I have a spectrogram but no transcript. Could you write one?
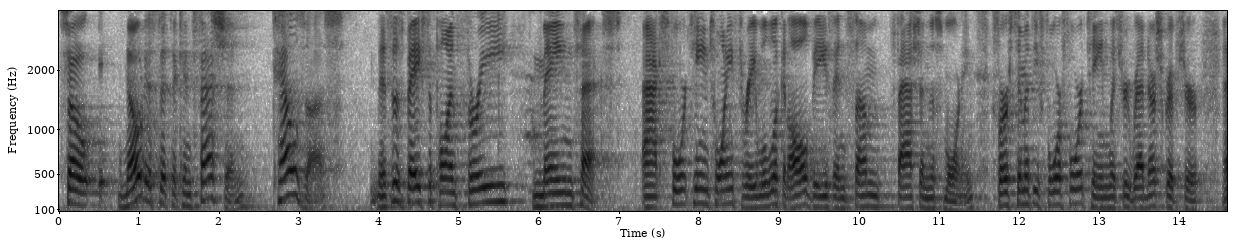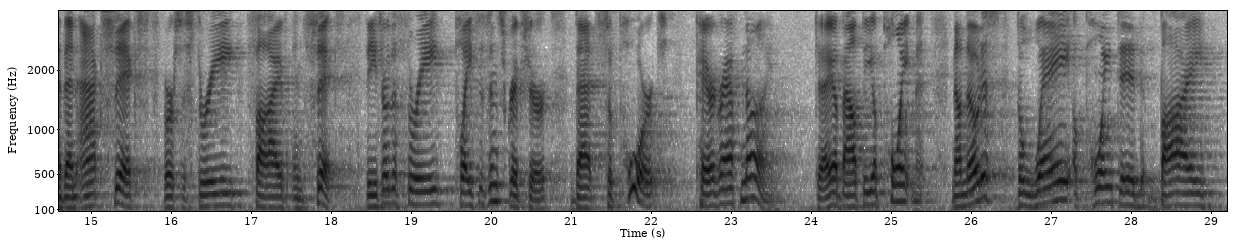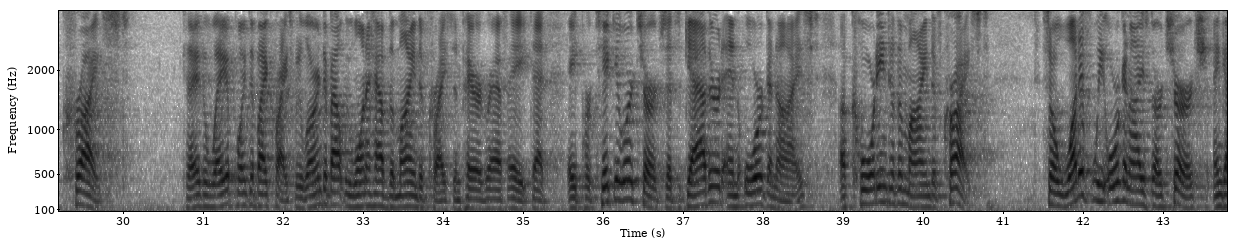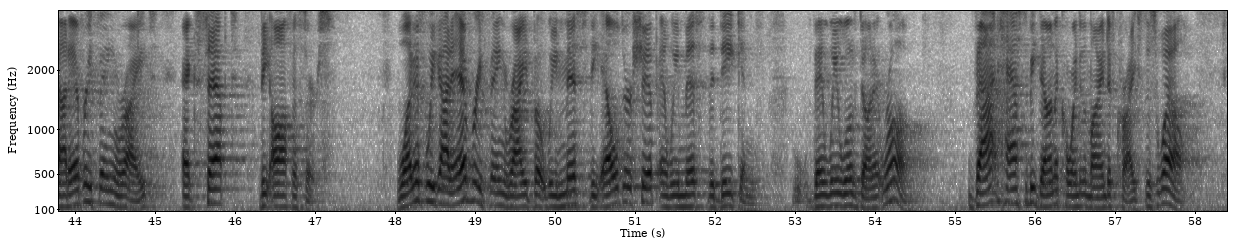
So notice that the confession tells us this is based upon three main texts. Acts 14, 23. We'll look at all these in some fashion this morning. 1 Timothy 4, 14, which we read in our scripture, and then Acts 6, verses 3, 5, and 6. These are the three places in scripture that support paragraph 9 okay, about the appointment. Now, notice the way appointed by Christ. Okay, the way appointed by Christ. We learned about we want to have the mind of Christ in paragraph 8, that a particular church that's gathered and organized according to the mind of Christ. So, what if we organized our church and got everything right except the officers? What if we got everything right, but we missed the eldership and we missed the deacons? Then we will have done it wrong. That has to be done according to the mind of Christ as well.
